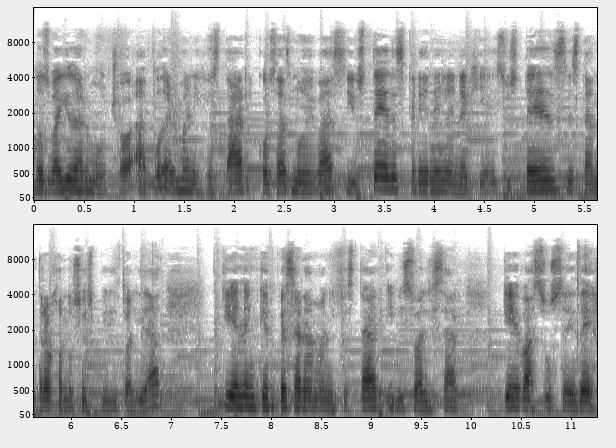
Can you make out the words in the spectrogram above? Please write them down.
nos va a ayudar mucho a poder manifestar cosas nuevas. Si ustedes creen en la energía y si ustedes están trabajando su espiritualidad, tienen que empezar a manifestar y visualizar qué va a suceder,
